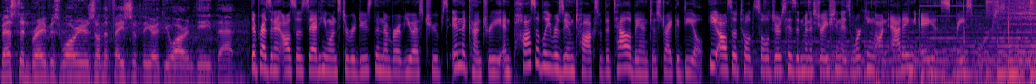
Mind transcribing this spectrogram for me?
best, and bravest warriors on the face of the earth. You are indeed that. The president also said he wants to reduce the number of U.S. troops in the country and possibly resume talks with the Taliban to strike a deal. He also told soldiers his administration is working on adding a space force.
